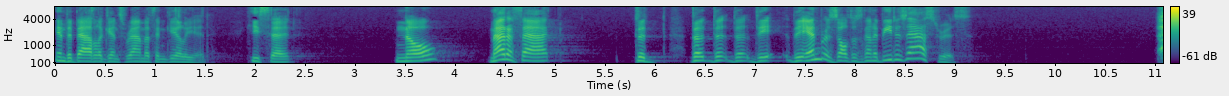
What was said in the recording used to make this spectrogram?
in the battle against Ramoth and Gilead. He said, No. Matter of fact, the, the, the, the, the, the end result is going to be disastrous.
